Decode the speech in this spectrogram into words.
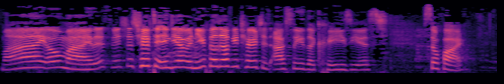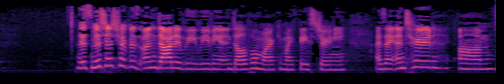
my, oh my, this mission trip to India with New Philadelphia Church is absolutely the craziest so far. This mission trip is undoubtedly leaving an indelible mark in my faith journey. As I entered um,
